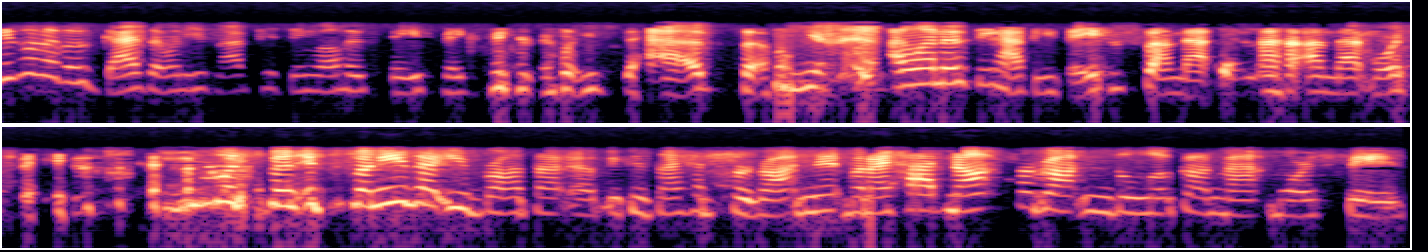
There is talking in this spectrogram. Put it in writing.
He's one of those guys that when he's not pitching well, his face makes me really sad. So Yeah. I want to see happy face on that on that Moore's face. You know, it's fun. It's funny that you brought that up because I had forgotten it, but I had not forgotten the look on Matt Moore's face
